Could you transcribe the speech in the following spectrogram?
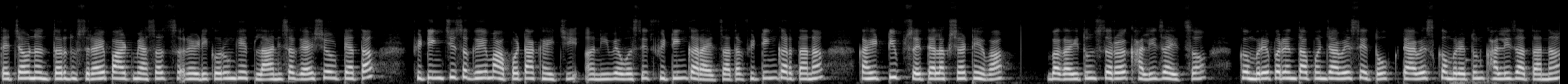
त्याच्यानंतर दुसराही पार्ट मी असाच रेडी करून घेतला आणि सगळ्यात शेवटी आता फिटिंगची सगळी मापं टाकायची आणि व्यवस्थित फिटिंग करायचं. आता फिटिंग करताना काही टिप्स आहेत त्या लक्षात ठेवा. बघा इथून सरळ खाली जायचं. कमरेपर्यंत आपण ज्यावेळेस येतो त्यावेळेस कमरेतून खाली जाताना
